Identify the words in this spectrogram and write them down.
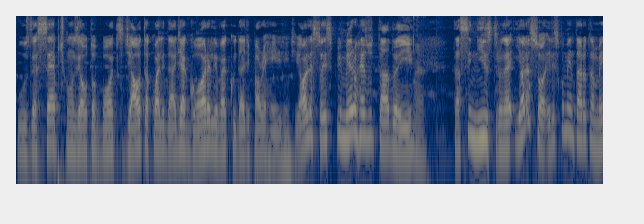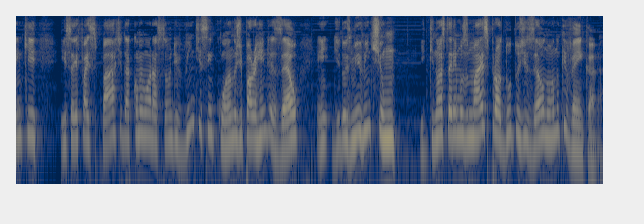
os Decepticons e Autobots de alta qualidade e agora ele vai cuidar de Power Rangers, gente. E olha só esse primeiro resultado aí. É. Tá sinistro, né? E olha só, eles comentaram também que isso aí faz parte da comemoração de 25 anos de Power Rangers Zell de 2021. E que nós teremos mais produtos de Zell no ano que vem, cara.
